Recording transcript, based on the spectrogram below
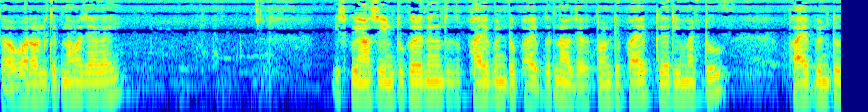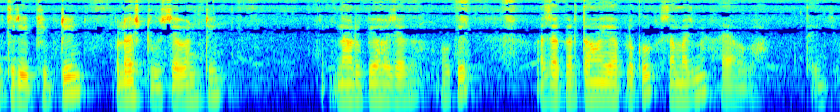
तो ओवरऑल कितना हो जाएगा ये? इसको यहाँ से इंटू कर देंगे तो फाइव इंटू फाइव कितना हो जाएगा? ट्वेंटी फाइव कैरी में two five into three fifteen plus two seventeen, इतना रुपया हो जाएगा, ओके? आशा करता हूँ ये आप लोग को समझ में आया होगा। थैंक यू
